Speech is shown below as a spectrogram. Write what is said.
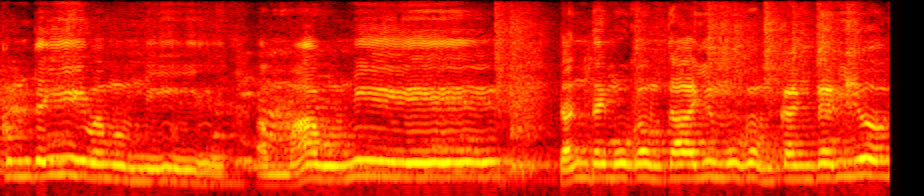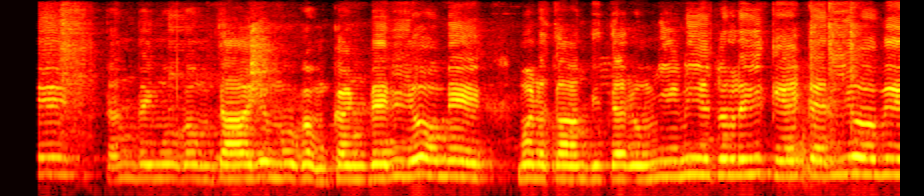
நினைக்கும் தெய்வமும் நீ அம்மாவும் நீயே. தந்தை முகம் தாயும் முகம் கண்டறியோமே தந்தை முகம் தாயும் முகம் கண்டறியோமே மனசாந்தி தரும் இனிய சொல்லை கேட்டறியோமே.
